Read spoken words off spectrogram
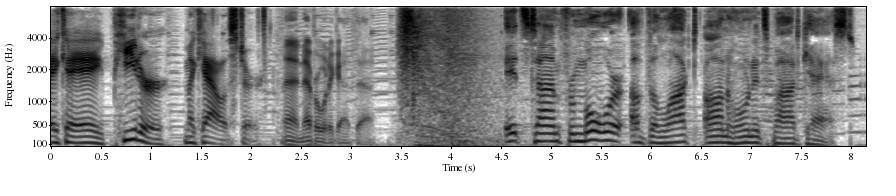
AKA Peter McAllister. I never would have got that. It's time for more of the Locked On Hornets podcast.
